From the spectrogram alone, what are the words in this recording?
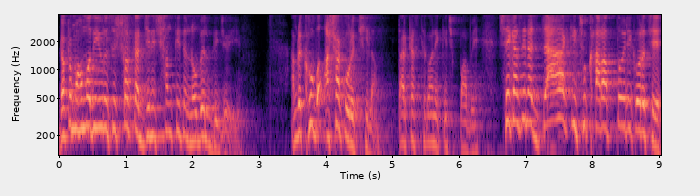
ডক্টর মোহাম্মদ ইউনুসের সরকার, যিনি শান্তিতে নোবেল বিজয়ী, আমরা খুব আশা করেছিলাম, তার কাছ থেকে অনেক কিছু পাবে। শেখ হাসিনা যা কিছু খারাপ তৈরি করেছে,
